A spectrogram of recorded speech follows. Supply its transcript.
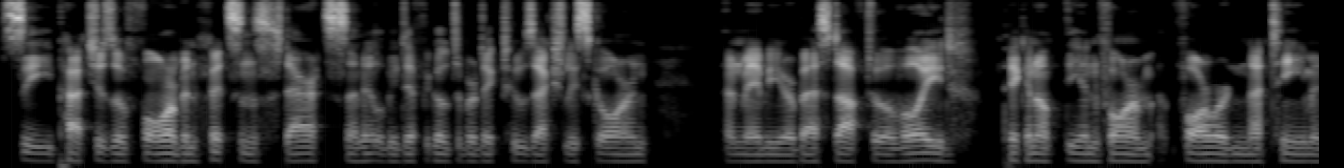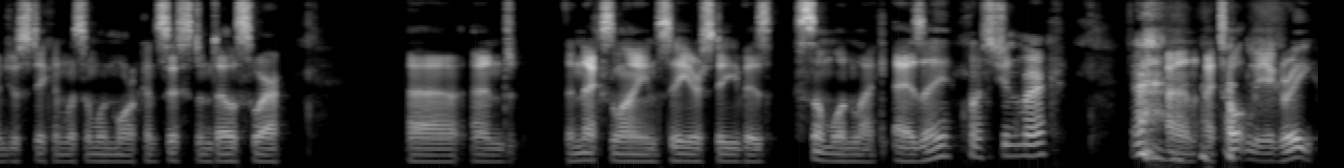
see patches of form in fits and starts, and it'll be difficult to predict who's actually scoring. And maybe you're best off to avoid picking up the inform forward in that team and just sticking with someone more consistent elsewhere. Uh, and the next line, here, Steve, is someone like Eze? Question mark. and I totally agree.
